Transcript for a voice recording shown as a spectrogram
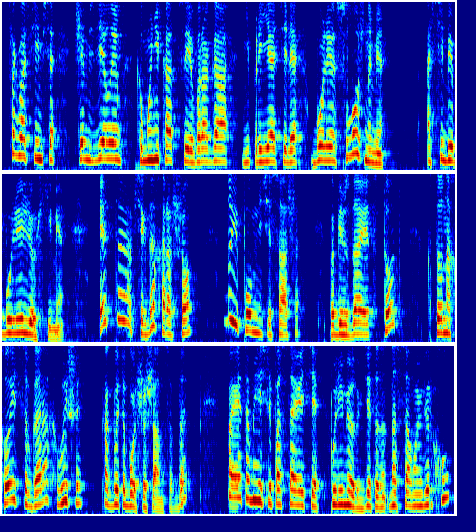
согласимся, чем сделаем коммуникации врага, неприятеля более сложными, а себе более легкими. Это всегда хорошо. Ну и помните, Саша, побеждает тот, кто находится в горах выше, как бы это больше шансов, да? Поэтому, если поставите пулемет где-то на самом верху,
